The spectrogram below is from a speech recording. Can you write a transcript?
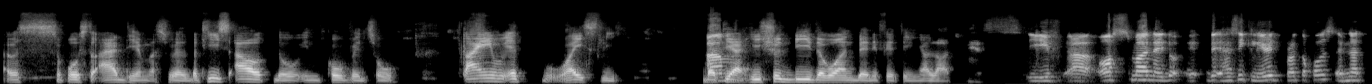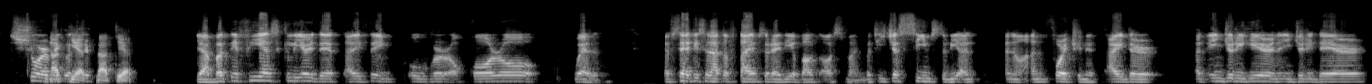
I was supposed to add him as well, but he's out though in COVID, so time it wisely. But Um, yeah, he should be the one benefiting a lot. yes. if uh, Osman, I don't eh, has he cleared protocols? I'm not sure Not yet, not yet. Yeah, but if he has cleared it, I think over Okoro, well, I've said this a lot of times already about Osman, but he just seems to be un, ano, unfortunate. Either an injury here, an injury there.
